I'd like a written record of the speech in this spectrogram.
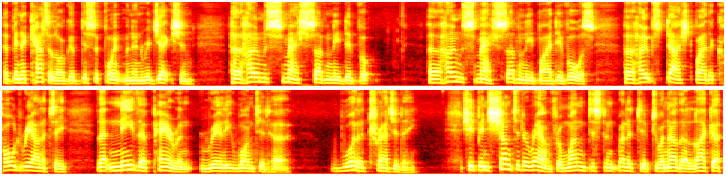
had been a catalogue of disappointment and rejection. Her home smashed suddenly her home smashed suddenly by divorce, her hopes dashed by the cold reality that neither parent really wanted her. What a tragedy. She'd been shunted around from one distant relative to another like a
